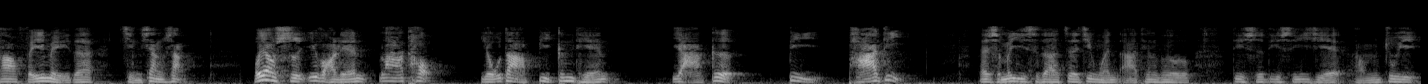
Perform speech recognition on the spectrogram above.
他肥美的景象上。我要使以法莲拉套，犹大必耕田。雅各必爬地，那什么意思呢？这经文啊，听众朋友，第十、第十一节啊，我们注意，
